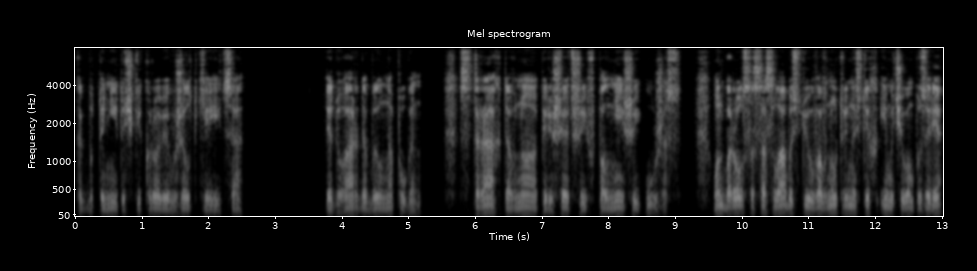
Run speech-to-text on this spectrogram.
как будто ниточки крови в желтке яйца. Эдуарда был напуган. Страх, давно перешедший в полнейший ужас. Он боролся со слабостью во внутренностях и мочевом пузыре,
